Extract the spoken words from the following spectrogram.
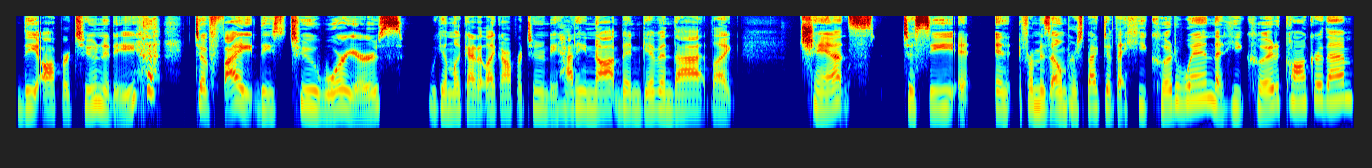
the opportunity to fight these two warriors, we can look at it like opportunity. Had he not been given that like chance to see it in, from his own perspective that he could win, that he could conquer them,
